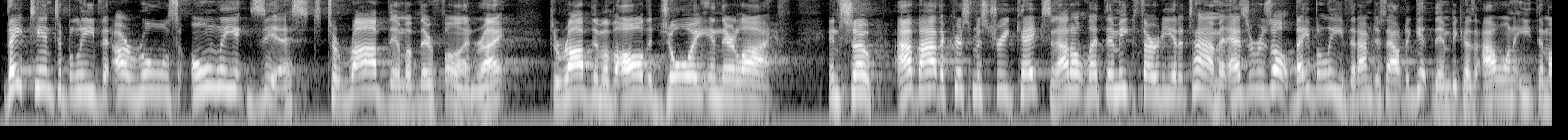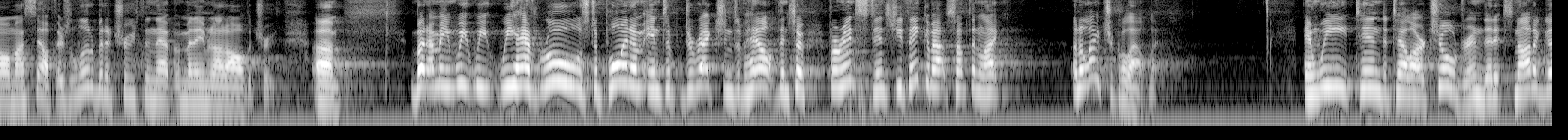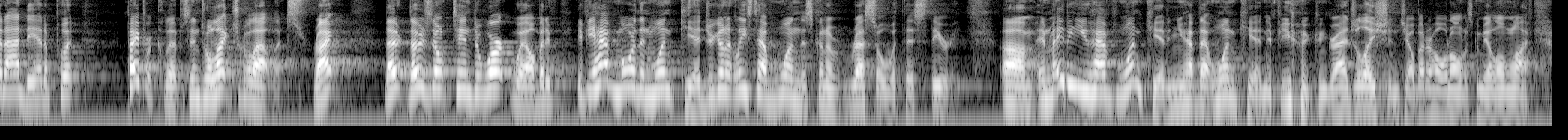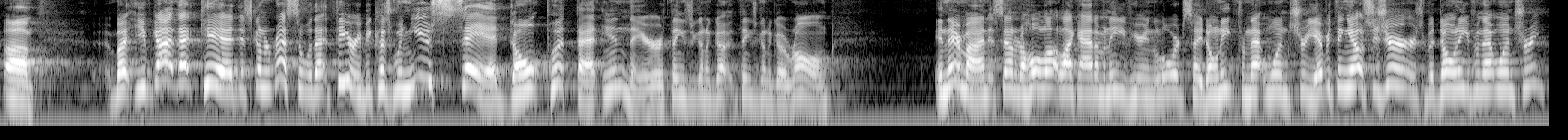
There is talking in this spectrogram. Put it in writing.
they tend to believe that our rules only exist to rob them of their fun, right? To rob them of all the joy in their life. And so I buy the Christmas tree cakes and I don't let them eat 30 at a time. And as a result, they believe that I'm just out to get them because I want to eat them all myself. There's a little bit of truth in that, but maybe not all the truth. Um, but I mean, we, we, we have rules to point them into directions of health. And so, for instance, you think about something like an electrical outlet. And we tend to tell our children that it's not a good idea to put paper clips into electrical outlets, right? Those don't tend to work well, but if, if you have more than one kid, you're going to at least have one that's going to wrestle with this theory. Um, and maybe you have one kid and you have that one kid, and if you, congratulations, y'all better hold on, it's going to be a long life. Um, but you've got that kid that's going to wrestle with that theory because when you said don't put that in there, things are going to go, things are going to go wrong. In their mind, it sounded a whole lot like Adam and Eve hearing the Lord say, Don't eat from that one tree. Everything else is yours, but don't eat from that one tree.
